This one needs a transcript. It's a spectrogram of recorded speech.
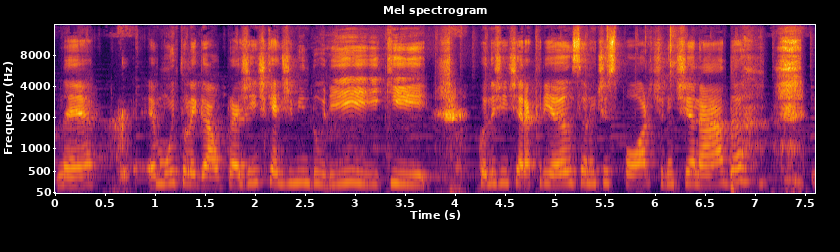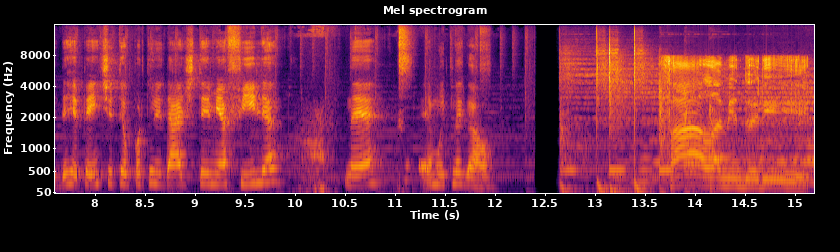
né, é muito legal. Pra gente que é de Minduri e que quando a gente era criança não tinha esporte, não tinha nada, e de repente ter oportunidade de ter minha filha, né, é muito legal. Fala, Minduri!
